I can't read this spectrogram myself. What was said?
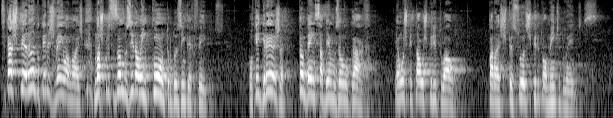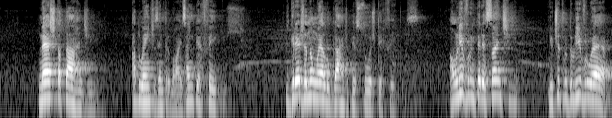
ficar esperando que eles venham a nós, nós precisamos ir ao encontro dos imperfeitos, porque a igreja também sabemos é um lugar, é um hospital espiritual para as pessoas espiritualmente doentes. Nesta tarde, há doentes entre nós, há imperfeitos. Igreja não é lugar de pessoas perfeitas. Há um livro interessante, e o título do livro é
